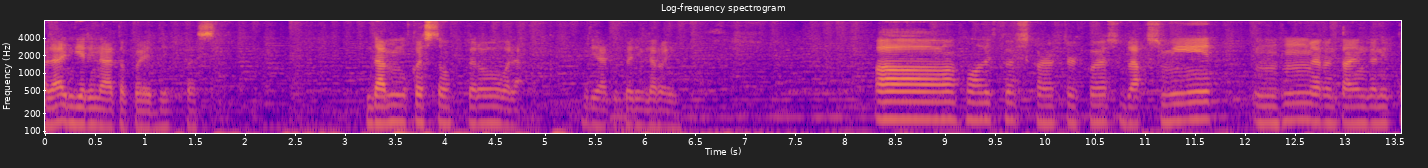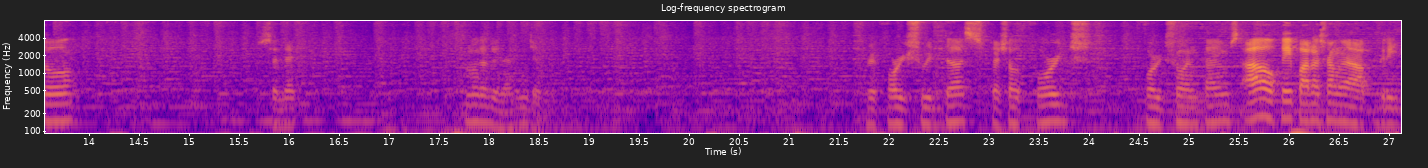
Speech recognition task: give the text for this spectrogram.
Wala, hindi rin ata pwede. Tapos, ang daming quest pero wala. Hindi natin pwedeng laruin. Ah, wallet quest, character quest, blacksmith. Mhm, meron tayong ganito. Select. Ano gagawin natin dyan? Reforge with dust, special forge, forge one times. Ah, okay, para siyang upgrade.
